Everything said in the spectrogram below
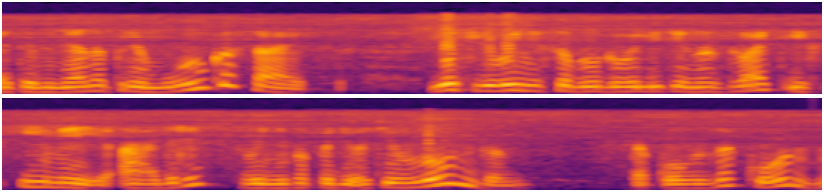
Это меня напрямую касается. Если вы не соблаговолите назвать их имя и адрес, вы не попадете в Лондон. Таков закон.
